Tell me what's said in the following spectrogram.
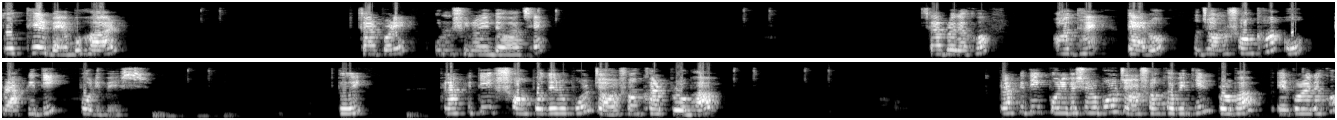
তথ্যের ব্যবহার। তারপরে অনুশীলনী দেওয়া আছে। তারপরে দেখো, অধ্যায় তেরো, জনসংখ্যা ও প্রাকৃতিক পরিবেশ। দুই, প্রাকৃতিক সম্পদের উপর জনসংখ্যার প্রভাব। প্রাকৃতিক পরিবেশের উপর জনসংখ্যা বৃদ্ধির প্রভাব। এরপরে দেখো,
